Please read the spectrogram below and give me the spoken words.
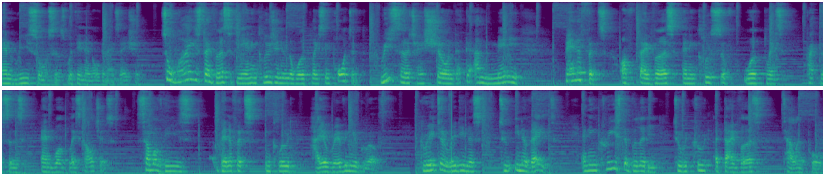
and resources within an organization. So why is diversity and inclusion in the workplace important? Research has shown that there are many benefits of diverse and inclusive workplace practices and workplace cultures. Some of these benefits include higher revenue growth, greater readiness to innovate, and increased ability to recruit a diverse talent pool.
